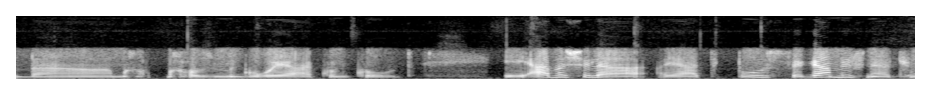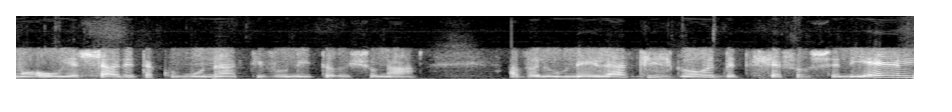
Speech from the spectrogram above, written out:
במחוז מגוריה הקונקורד. אבא שלה היה טיפוס, וגם בפני עצמו, הוא יסד את הקומונה הטבעונית הראשונה, אבל הוא נאלץ לסגור את בית הספר שניאל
